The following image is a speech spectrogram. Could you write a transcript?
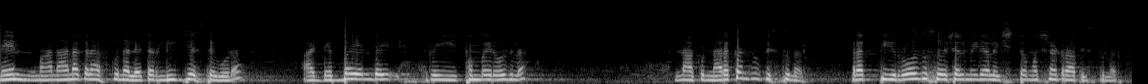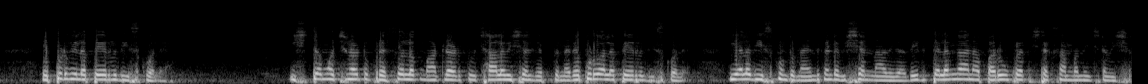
నేను మా నాన్నకు రాసుకున్న లెటర్ లీక్ చేస్తే కూడా ఆ డెబ్బై ఎనభై తొంభై రోజుల నాకు నరకం చూపిస్తున్నారు. ప్రతిరోజు సోషల్ మీడియాలో ఇష్టం వచ్చినట్టు రాపిస్తున్నారు. ఎప్పుడు వీళ్ళ పేర్లు తీసుకోలే. ఇష్టం వచ్చినట్టు ప్రెస్ వాళ్ళకు మాట్లాడుతూ చాలా విషయాలు చెప్తున్నారు. ఎప్పుడు వాళ్ళ పేర్లు తీసుకోలే. ఇలా తీసుకుంటున్నా. ఎందుకంటే విషయం నాది కాదు. ఇది తెలంగాణ పరువు ప్రతిష్టకు సంబంధించిన విషయం.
